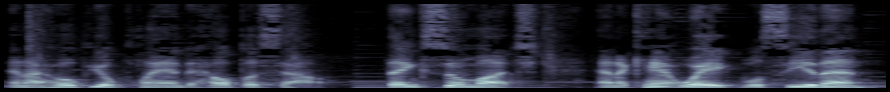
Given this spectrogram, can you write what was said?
and I hope you'll plan to help us out. Thanks so much. And I can't wait. We'll see you then.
